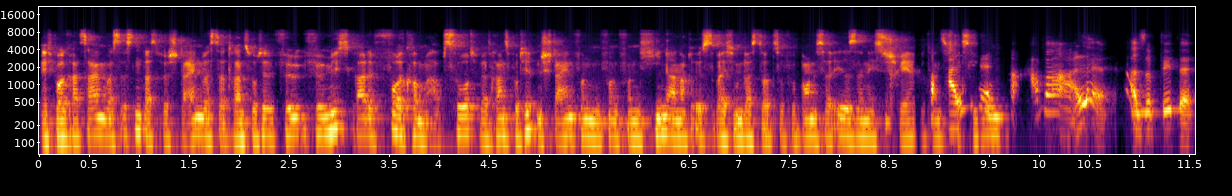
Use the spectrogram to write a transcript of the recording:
Ich wollte gerade sagen, was ist denn das für Stein, was da transportiert? Für, für mich gerade vollkommen absurd. Wer transportiert einen Stein von, von, von China nach Österreich, um das dort zu verbauen? Das ist ja irrsinnig schwer. Wie das lohnen? Aber alle. Also bitte,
